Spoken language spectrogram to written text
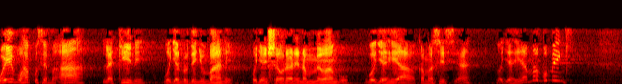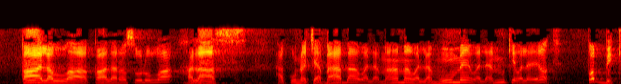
kwa hivyo hakusema ah lakini ngoja nirudi nyumbani ngoja nishauriane na mume wangu ngoja hiya kama sisi eh ngoja hiya mambo mengi. Qala Allah qala rasulullah khalas hakuna cha baba wala mama wala mume wala mke wala yote tabik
